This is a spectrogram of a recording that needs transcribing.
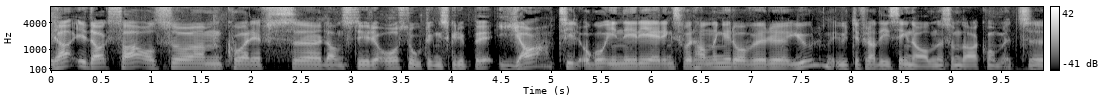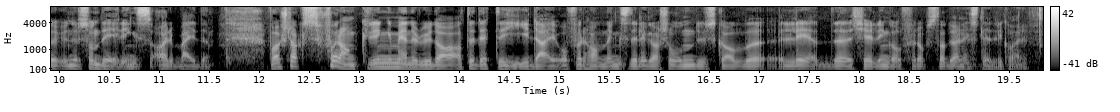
Ja, I dag sa altså um, KrFs uh, landsstyre og stortingsgruppe ja til å gå inn i regjeringsforhandlinger over uh, jul, ut ifra de signalene som da har kommet uh, under sonderingsarbeidet. Hva slags forankring mener du da at dette gir deg og forhandlingsdelegasjonen du skal lede, Kjell Ingolf Ropstad, du er nestleder i KrF?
